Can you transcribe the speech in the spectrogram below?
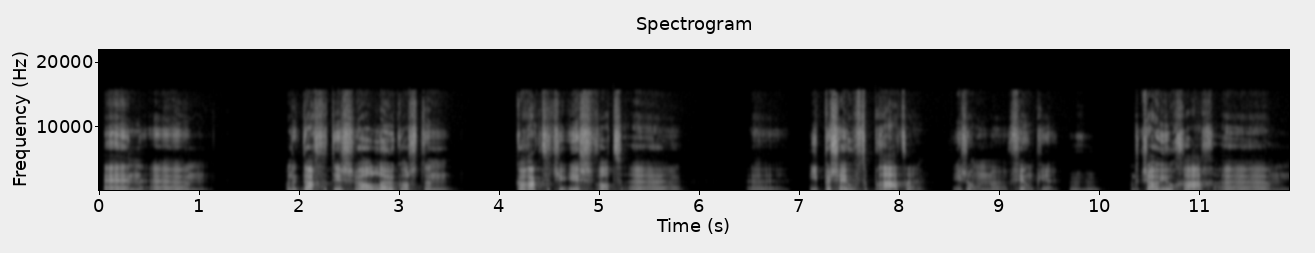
En ehm, want ik dacht, het is wel leuk als het een karaktertje is wat eh, eh, niet per se hoeft te praten in zo'n eh, filmpje. Mhm. Want ik zou heel graag ehm,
